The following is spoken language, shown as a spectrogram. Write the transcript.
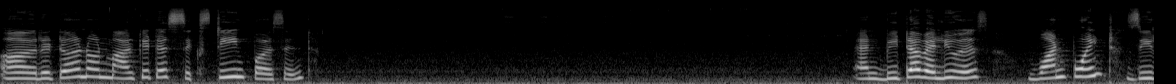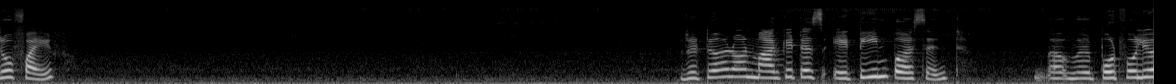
uh, return on market is 16 percent and beta value is 1.05 return on market is 18 percent. Uh, portfolio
